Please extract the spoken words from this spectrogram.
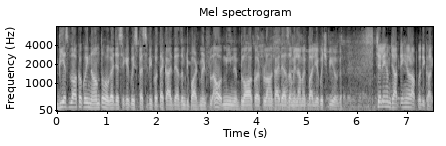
बी एस ब्लॉक का कोई नाम तो होगा जैसे कि कोई स्पेसिफिक होता है Quaid Azam department mean block और फलां कायद अजम इलाम इकबाल या कुछ भी होगा। चले हम जाते हैं और आपको दिखाते है।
